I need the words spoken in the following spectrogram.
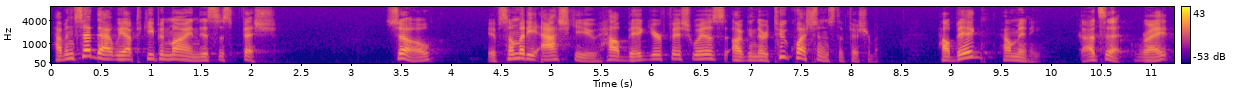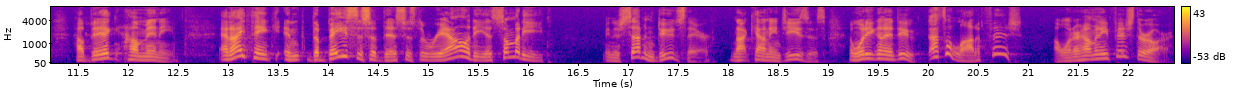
having said that, we have to keep in mind this is fish. So, if somebody asks you how big your fish was, I mean, there are two questions to fishermen how big, how many? That's it, right? How big, how many? And I think in the basis of this is the reality is somebody I mean, there's seven dudes there, not counting Jesus. And what are you going to do? That's a lot of fish. I wonder how many fish there are.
